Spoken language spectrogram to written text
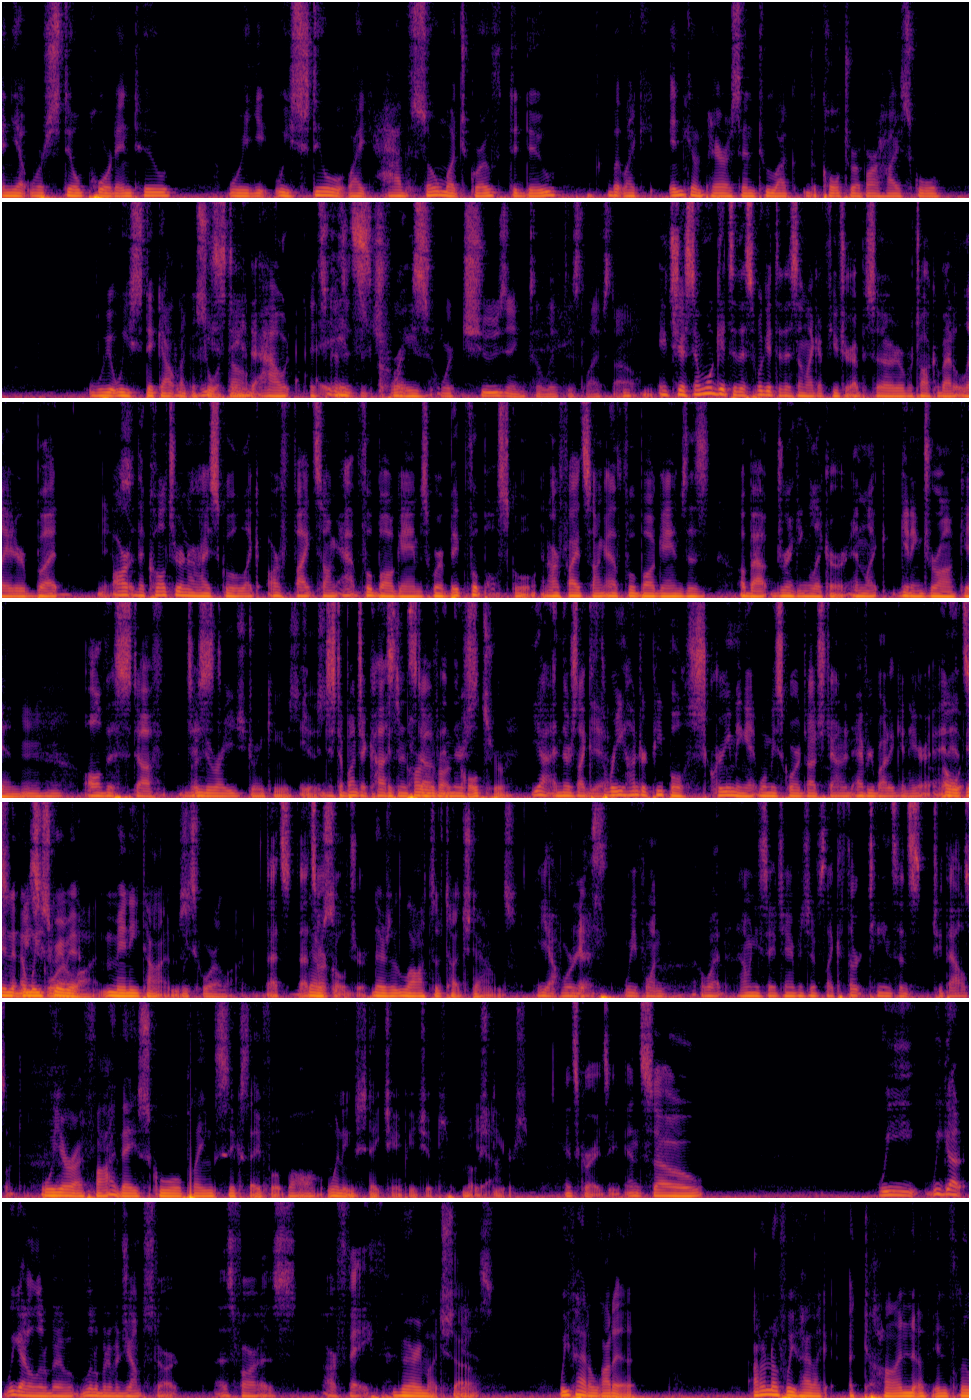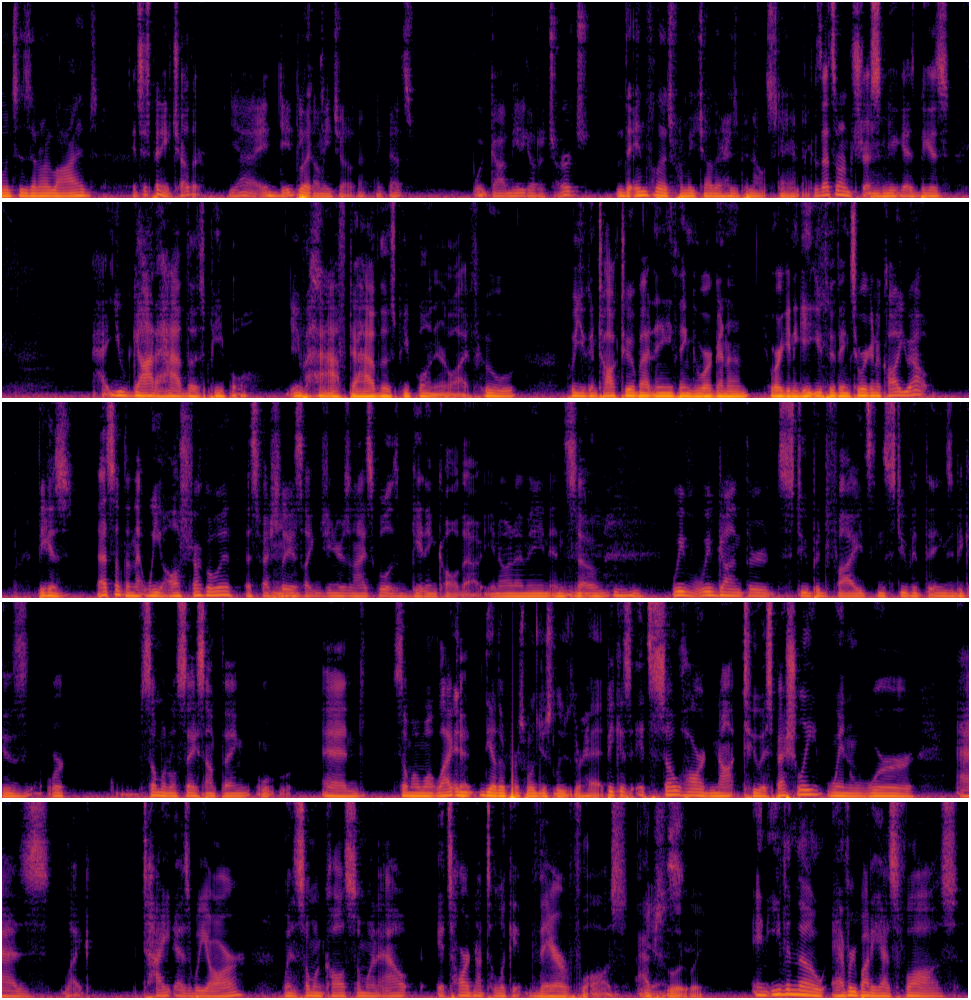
and yet we're still poured into. We we still like have so much growth to do, but like in comparison to like the culture of our high school, we we stick out like a we sore stand thumb. out. It's because it's, a choice. crazy. We're choosing to live this lifestyle. It's just, and we'll get to this. We'll get to this in like a future episode, or we'll talk about it later. But Yes. our the culture in our high school, like our fight song at football games, we're a big football school, and our fight song at football games is about drinking liquor and like getting drunk and hmm all this stuff. Just underage drinking is just, just a bunch of it's cussing and part stuff. of our and there's culture. yeah, and there's like Yeah. 300 people screaming it when we score a touchdown, and everybody can hear it. And oh, it's, and, we and we score scream a it lot. many times. We times. score a lot. that's that's there's- our culture. There's lots of touchdowns. Yeah, we're Yes. good. We've won what? How many state championships? Like 13 since 2000. We are a 5A school playing 6A football, winning state championships most Yeah. years. It's crazy. And so we we got we got a little bit of a little bit of a jump start as far as our faith. Very much so. Yes. We've had a lot of. I don't know if we've had like a ton of influences in our lives. It's just been each other. Yeah, it did But- become each other. Like that's what got me to go to church. The influence from each other has been outstanding. Because that's what I'm stressing to Mhm. you guys because you got to have those people. You have to have those people in your life who who you can talk to about anything, who are gonna who are gonna get you through things, who are gonna call you out. Because that's something that we all struggle with, especially Mhm. as like juniors in high school, is getting called out. You know what I mean? And so Mhm. Mhm. we've we've gone through stupid fights and stupid things because we're someone will say something and someone won't like and it the other person will just lose their head. because it's so hard not to especially when we're as like tight as we are when someone calls someone out it's hard not to look at their flaws Absolutely. and even though everybody has flaws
